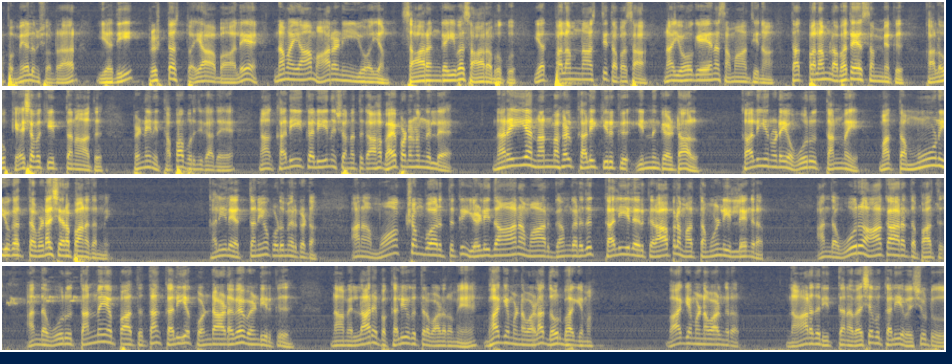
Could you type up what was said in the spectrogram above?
அப்போ மேலும் சொல்றார் யதி பிருஷ்டஸ்தயாபாலே நமயாம் ஆரணீயோயம் சாரங்கைவ சாரபுகு யத்பலம் நாஸ்தி தபசா ந யோகேன சமாதினா தத்பலம் லபதே சமயக்கு. கலௌ கேசவ கீர்த்தனாத். பெண்ணை நீ தப்பா புரிஞ்சுக்காதே. நான் கலி கலின்னு சொன்னதுக்காக பயப்படணும்னு இல்லை. நிறைய நன்மைகள் கலிக்கு இருக்கு. இன்னும் கேட்டால் கலியினுடைய ஒரு தன்மை மற்ற மூணு யுகத்தை விட சிறப்பான தன்மை. கலியில எத்தனையோ கொடுமை இருக்கட்டும். ஆனால் மோட்சம் போகிறதுக்கு எளிதான மார்க்கம்ங்கிறது கலியில் இருக்கிறாப்புல மற்ற மொழி இல்லைங்கிறார். அந்த ஒரு ஆகாரத்தை பார்த்து அந்த ஒரு தன்மையை பார்த்து தான் கலியை கொண்டாடவே வேண்டியிருக்கு. நாம் எல்லாரும் இப்போ கலியுகத்தில் வாழறோமே பாக்கியம் பண்ணவாளா தௌர்பாகியமா? பாக்கியம் பண்ணவாள்ங்கிறார். நாரதர் இத்தனை விஷவு கலியை வச்சுட்டு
